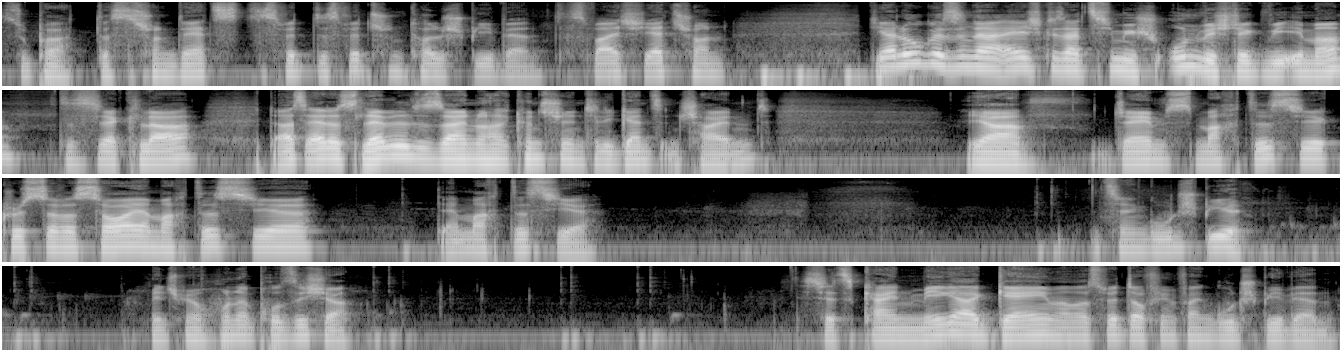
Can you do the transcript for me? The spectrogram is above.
Super. Das ist schon jetzt, das wird, das wird schon ein tolles Spiel werden. Das weiß ich jetzt schon. Dialoge sind da ehrlich gesagt ziemlich unwichtig, wie immer. Das ist ja klar. Da ist eher das Leveldesign und halt künstliche Intelligenz entscheidend. Ja, James macht das hier. Christopher Sawyer macht das hier. Der macht das hier. Das ist ein gutes Spiel. Bin ich mir 100% sicher. Ist jetzt kein Mega-Game, aber es wird auf jeden Fall ein gutes Spiel werden.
